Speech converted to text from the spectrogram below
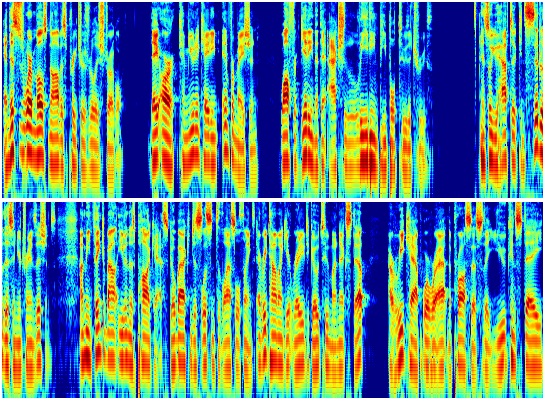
And this is where most novice preachers really struggle. They are communicating information while forgetting that they're actually leading people to the truth. And so you have to consider this in your transitions. I mean, think about even this podcast. Go back and just listen to the last little things. Every time I get ready to go to my next step, I recap where we're at in the process so that you can stay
